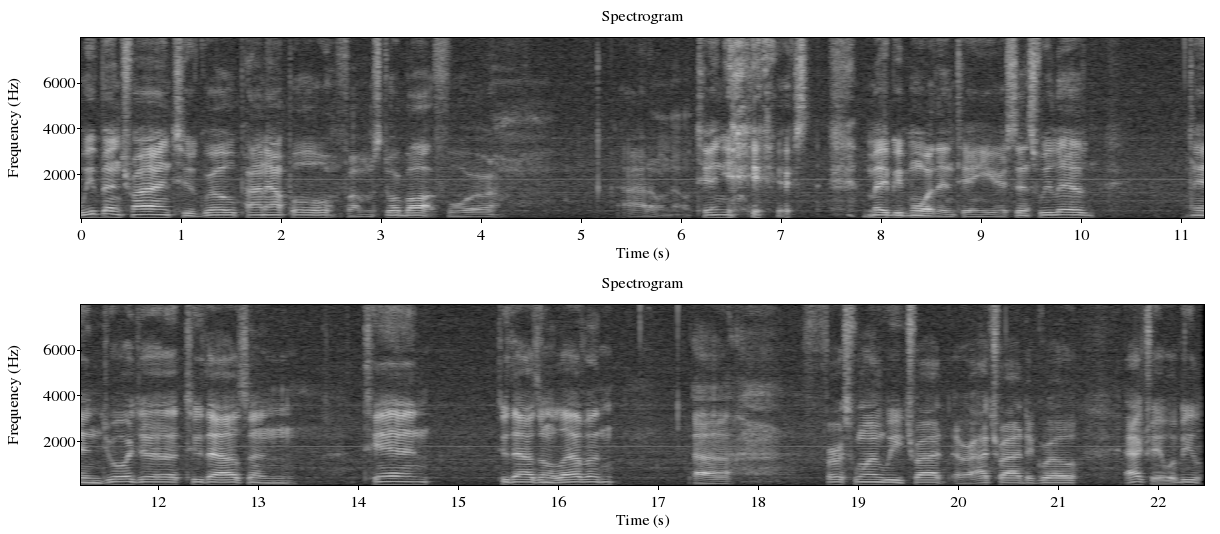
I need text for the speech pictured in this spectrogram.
we've been trying to grow pineapple from store-bought for I don't know 10 years maybe more than 10 years since we lived in Georgia 2010 2011 uh, first one we tried or I tried to grow actually it would be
